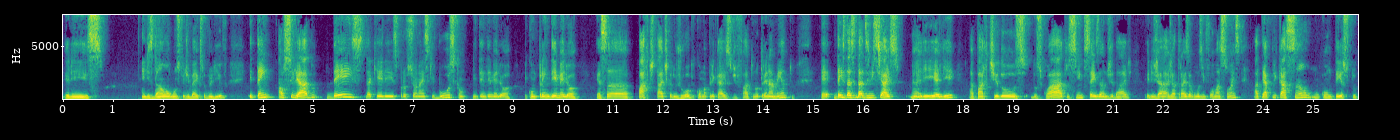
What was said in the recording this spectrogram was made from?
eles, eles dão alguns feedbacks sobre o livro e tem auxiliado desde aqueles profissionais que buscam entender melhor e compreender melhor essa parte tática do jogo e como aplicar isso de fato no treinamento, é, desde as idades iniciais. Né? Ele ia ali a partir dos, dos 4, 5, 6 anos de idade, ele já, já traz algumas informações, até aplicação no contexto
